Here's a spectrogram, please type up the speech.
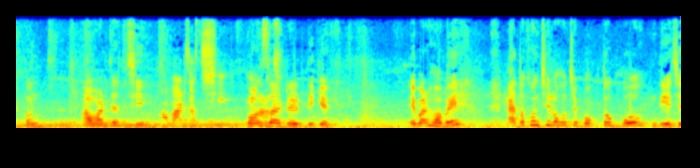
এখন আবার যাচ্ছি। আবার যাচ্ছি। কনসার্টের দিকে। এবার হবে এতক্ষণ ছিল হচ্ছে বক্তব্য দিয়েছে।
